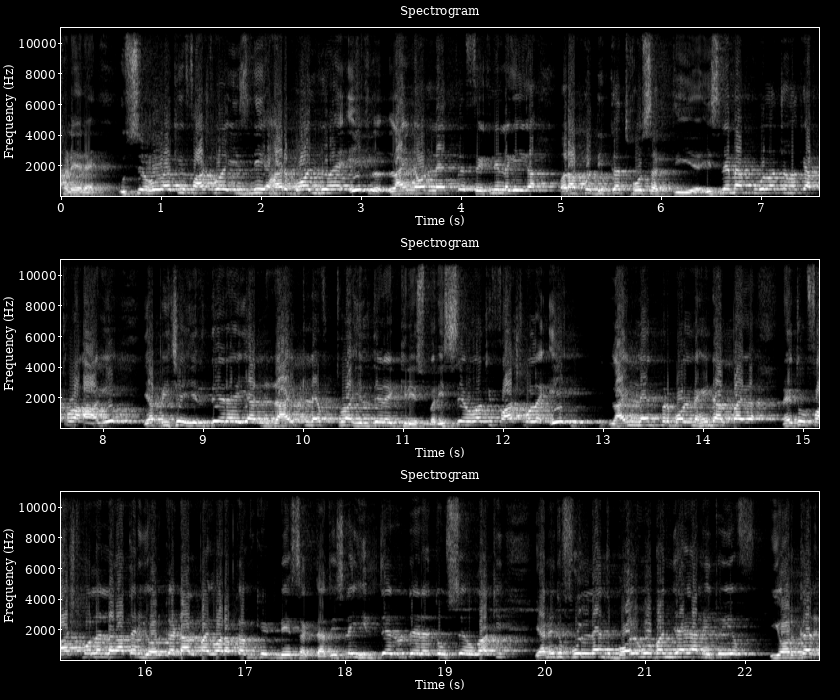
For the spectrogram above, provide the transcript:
खड़े रहें। उससे होगा कि फास्ट बॉलर इजिली हर बॉल जो है एक लाइन और लेंथ पे फेंकने लगेगा और आपको दिक्कत हो सकती है। इसलिए मैं आपको बोलना चाहूँगा कि आप थोड़ा आगे या पीछे हिलते रहे या राइट लेफ़्ट थोड़ा हिलते रहे क्रीज पर। इससे होगा कि फास्ट बॉलर एक लाइन लेंथ पर बॉल नहीं डाल पाएगा, नहीं तो फास्ट बॉलर लगातार यॉर्कर डाल पाएगा और आपका विकेट ले सकता है। तो इसलिए हिलते डुलते रहे तो उससे होगा कि यानी तो फुल लेंथ बॉल वो बन जाएगा, नहीं तो ये यॉर्कर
